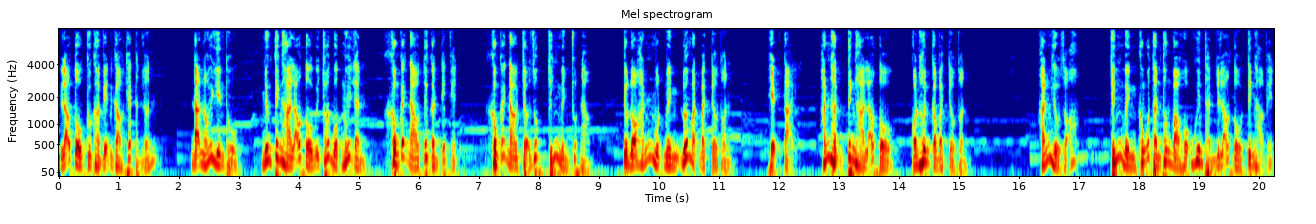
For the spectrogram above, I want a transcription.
Lão tổ cực hà viện gào thét thật lớn, Đã nói liên thủ, Nhưng tinh hà lão tổ bị trói buộc mấy lần, Không cách nào tới gần tiếp viện, Không cách nào trợ giúp chính mình chút nào. Từ đó hắn một mình đối mặt Bạch Tiểu Thuần. Hiện tại, hắn hận tinh hà lão tổ Còn hơn cả Bạch Tiểu Thuần. Hắn hiểu rõ Chính mình không có thần thông bảo hộ nguyên thần như lão tổ tinh hạ viện.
